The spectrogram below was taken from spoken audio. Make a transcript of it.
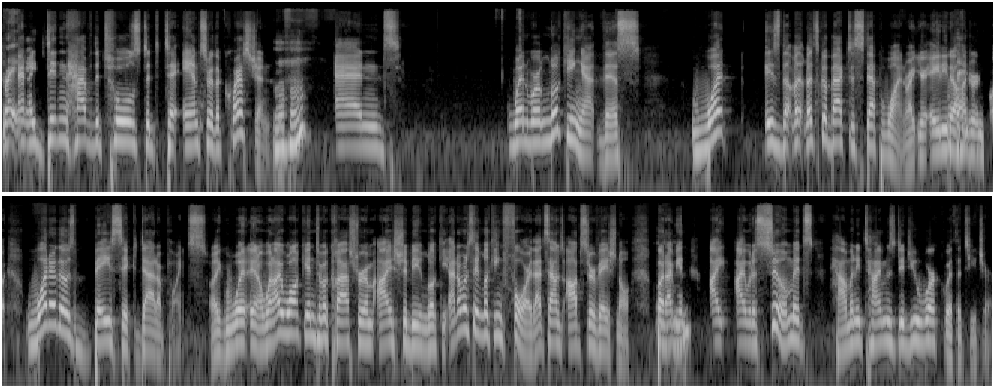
Right. And i didn't have the tools to to answer the question. Mm-hmm. and when we're looking at this what is the let, us go back to step one right you're 80 to okay. 140 what are those basic data points like what you know when i walk into a classroom i should be looking i don't want to say looking for that sounds observational but mm-hmm. i mean mm-hmm. i i would assume it's how many times did you work with a teacher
